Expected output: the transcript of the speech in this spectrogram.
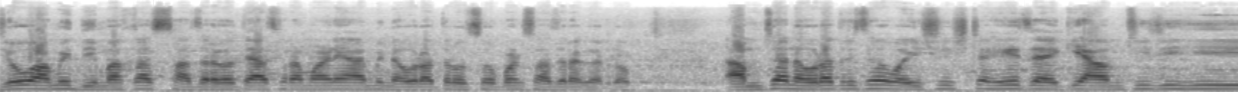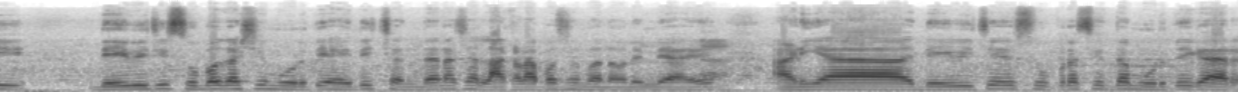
जो आम्ही दिमाखात साजरा करतो त्याचप्रमाणे आम्ही नवरात्रोत्सव पण साजरा करतो. आमच्या नवरात्रीचं वैशिष्ट्य हेच आहे की आमची जी ही देवीची सुबक अशी मूर्ती आहे ती चंदनाच्या लाकडापासून बनवलेली आहे. आणि या देवीचे सुप्रसिद्ध मूर्तिकार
